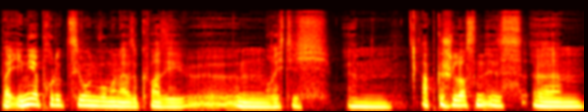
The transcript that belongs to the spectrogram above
Bei In-Ear-Produktionen, wo man also quasi ähm, richtig ähm, abgeschlossen ist, ähm,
